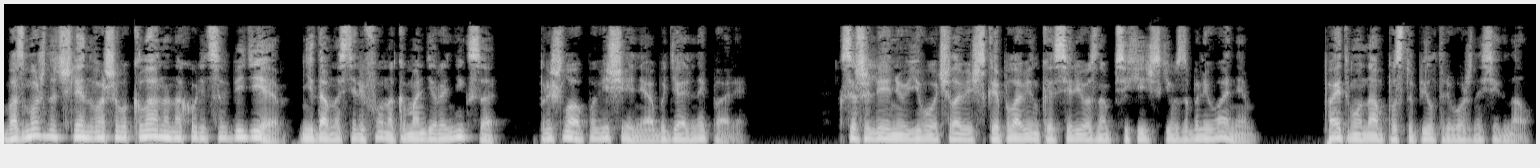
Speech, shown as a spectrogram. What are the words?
Возможно, член вашего клана находится в беде. Недавно с телефона командира Никса пришло оповещение об идеальной паре. К сожалению, его человеческая половинка с серьезным психическим заболеванием, поэтому нам поступил тревожный сигнал.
